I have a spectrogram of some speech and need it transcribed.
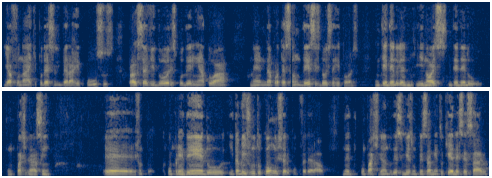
e à FUNAI que pudesse liberar recursos para os servidores poderem atuar né, na proteção desses dois territórios, entendendo e nós entendendo assim é, junto, compreendendo e também junto com o Ministério Público Federal né, compartilhando desse mesmo pensamento que é necessário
